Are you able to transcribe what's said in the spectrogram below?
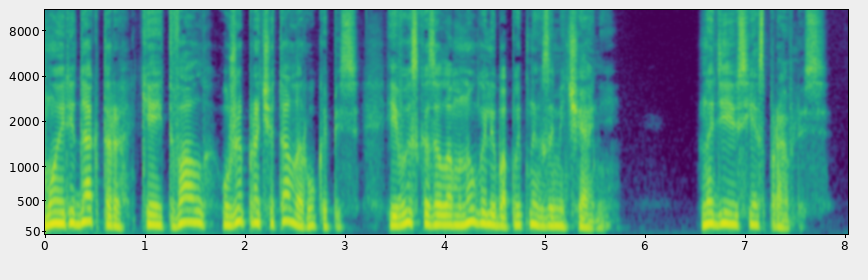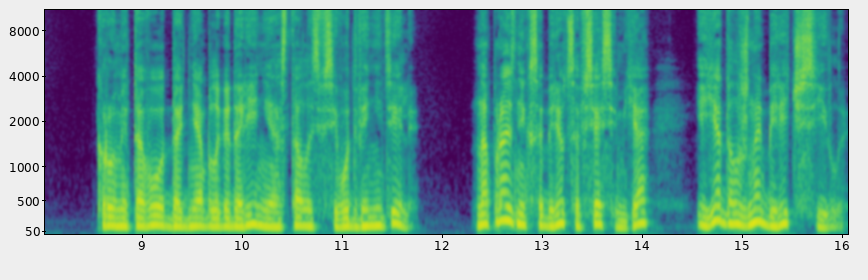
Мой редактор Кейт Вал уже прочитала рукопись и высказала много любопытных замечаний. Надеюсь, я справлюсь. Кроме того, до Дня Благодарения осталось всего две недели. На праздник соберется вся семья, и я должна беречь силы.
